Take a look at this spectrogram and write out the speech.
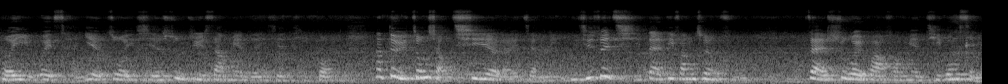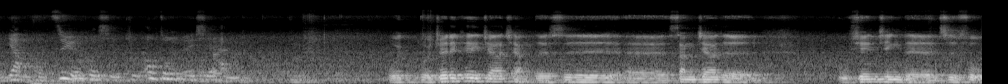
可以为产业做一些数据上面的一些提供。那对于中小企业来讲，你你其实最期待地方政府在数位化方面提供什么样的资源或协助？澳洲有没有一些案例？嗯，我我觉得可以加强的是呃商家的五现金的支付。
